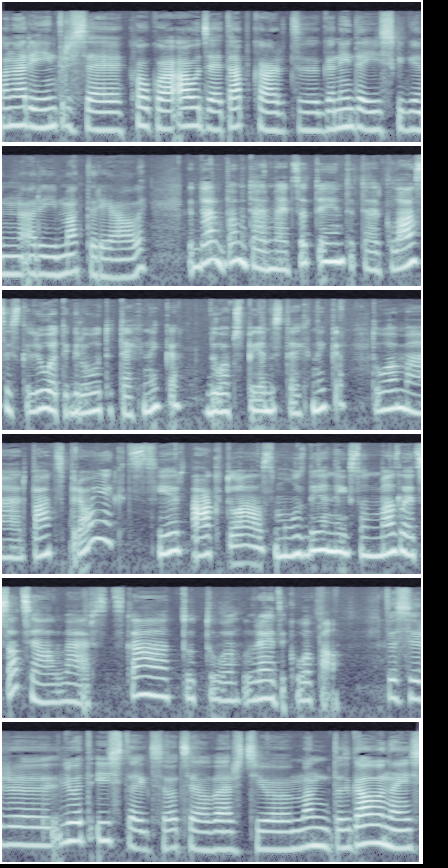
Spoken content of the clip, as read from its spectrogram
man arī interesē kaut ko audzēt apkārt, gan idejiski, gan arī materiāli. Darba pamatā ir mērķsatīna, tā ir klasiska, ļoti grūta tehnika, dobspiedas tehnika. Tomēr pats projekts ir aktuāls, mūsdienīgs un mazliet sociāli vērsts. Kā tu to redzi kopā? Tas ir eh, ļoti izteikti sociāli vērsts, jo man tas galvenais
